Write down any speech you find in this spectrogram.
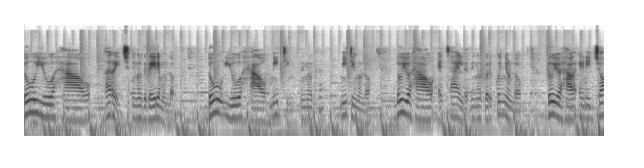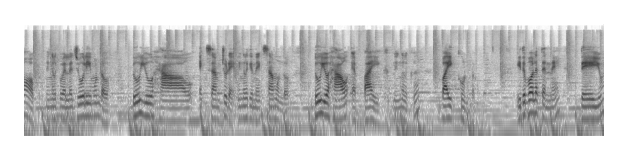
ഡു യു ഹാവ് കറേജ് നിങ്ങൾക്ക് ധൈര്യമുണ്ടോ? ഡു യു ഹാവ് മീറ്റിംഗ് നിങ്ങൾക്ക് മീറ്റിംഗ് ഉണ്ടോ? Do you have a child നിങ്ങൾക്കൊരു കുഞ്ഞുണ്ടോ? Do you have any job നിങ്ങൾക്ക് വല്ല ജോലിയുമുണ്ടോ? Do you have exam today നിങ്ങൾക്ക് ഇന്ന് എക്സാം ഉണ്ടോ? Do you have a bike നിങ്ങൾക്ക് ബൈക്ക് ഉണ്ടോ? ഇതുപോലെ തന്നെ ദേയും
